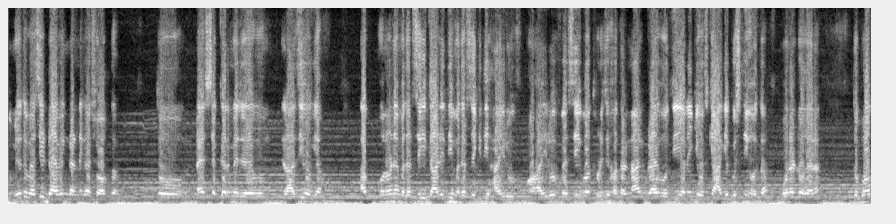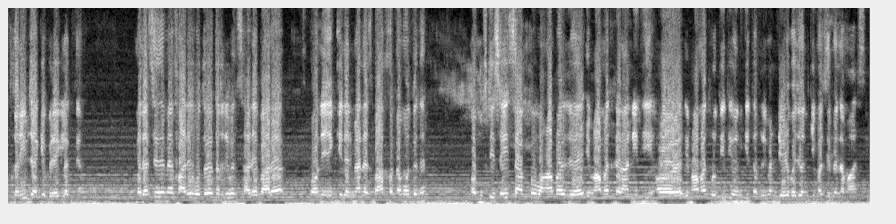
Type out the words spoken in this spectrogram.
تو مجھے تو ویسے ہی ڈرائیونگ کرنے کا شوق تھا۔ تو میں اس چکر میں جو ہے وہ راضی ہو گیا۔ اب انہوں نے مدرسے کی گاڑی تھی، مدرسے کی تھی ہائی روف اور ہائی روف ویسے ہی بہت تھوڑی سی خطرناک ڈرائیو ہوتی ہے یعنی کہ اس کے آگے کچھ نہیں ہوتا بونٹ وغیرہ۔ تو بہت قریب جا کے بریک لگتے ہیں۔ مدرسے سے میں فارغ ہوتا تھا تقریباً ساڑھے بارہ، پونے ایک کے درمیان اسباق ختم ہوتے تھے۔ اور مفتی سعید صاحب کو وہاں پر جو ہے امامت کرانی تھی اور امامت ہوتی تھی ان کی تقریباً ڈیڑھ بجے ان کی مسجد میں نماز تھی۔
